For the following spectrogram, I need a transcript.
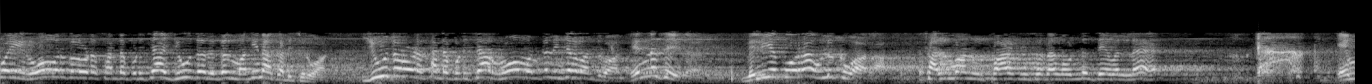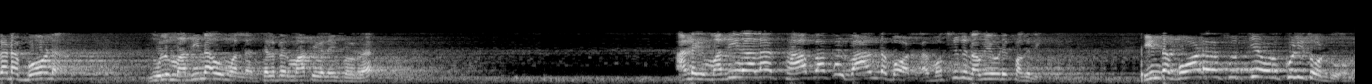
போய் ரோமர்களோட சண்டை பிடிச்சா யூதர்கள் மதீனா கடிச்சிருவாங்க யூதரோட சண்டை பிடிச்சா ரோமன்கள் இங்க வந்துருவாங்க. என்ன செய்யற? வெளியே போறா உழுக்குவாரா சல்மான் பாடத்தில் சொன்னாங்க ஒன்றும் தேவையில்ல. எங்கட போன? முழு மதீனாவும் அல்ல. சில பேர் மாத்தி விலை சொல்ற அன்றைக்கு மதீனால சாபாக்கள் வாழ்ந்த போர்டர் மசூது நபியுடைய பகுதி. இந்த போர்டரை சுற்றி ஒரு குழி தோண்டுவோம்.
